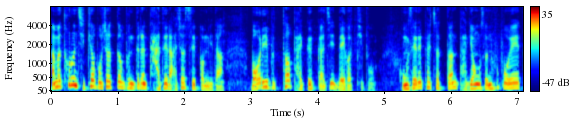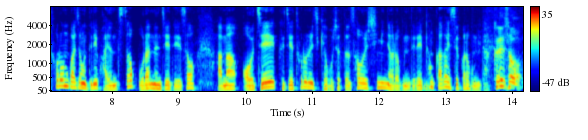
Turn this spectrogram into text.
아마 토론 지켜보셨던 분 들은 다들 아셨을 겁니다. 머리부터 발끝까지 네거티브. 공세를 펼쳤던 박영선 후보의 토론 과정들이 과연 썩 옳았는지에 대해서 아마 어제 그제 토론을 지켜보셨던 서울 시민 여러분들의 평가가 있을 거라 봅니다. 그래서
